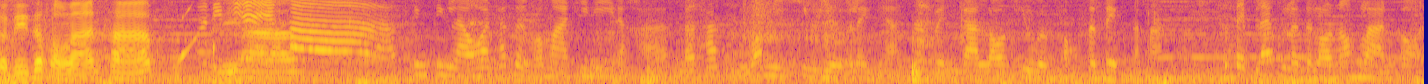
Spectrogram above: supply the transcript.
วัสดีเจ้าของร้านครับ สวัสดีพี่เอค่ะ จริง ๆ แล้วอะถ้าเกิดว่ามาที่นี่นะคะ แล้วถ้าสมมติว่ามีคิวเยอะอะไรเงี้ย จะเป็นการรอคิวแบบ2สเต็ปนะคะ สเต็ปแรกคือเราจะรอนอกร้านก่อน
